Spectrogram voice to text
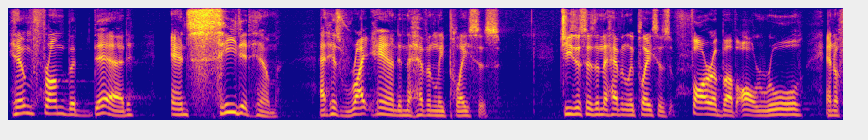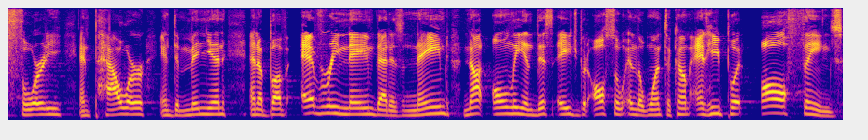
him from the dead and seated him at his right hand in the heavenly places. Jesus is in the heavenly places, far above all rule and authority and power and dominion, and above every name that is named, not only in this age, but also in the one to come. And he put all things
